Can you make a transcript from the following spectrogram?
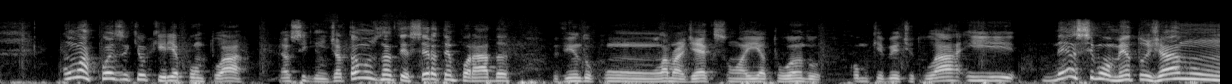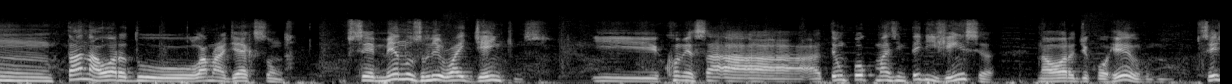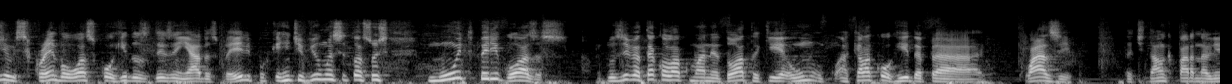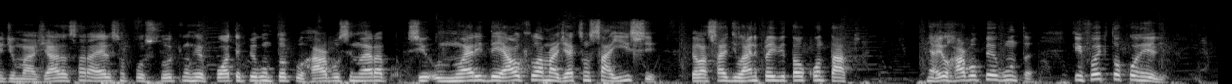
Uma coisa que eu queria pontuar é o seguinte: já estamos na terceira temporada vindo com o Lamar Jackson aí atuando como QB titular e nesse momento já não tá na hora do Lamar Jackson ser menos Leroy Jenkins e começar a, a ter um pouco mais de inteligência na hora de correr, seja o scramble ou as corridas desenhadas para ele, porque a gente viu umas situações muito perigosas. Inclusive, até coloco uma anedota que um, aquela corrida para quase touchdown que para na linha de uma jarda, Sarah Ellison postou que um repórter perguntou para o Harbaugh se não era se não era ideal que o Lamar Jackson saísse pela sideline para evitar o contato. E aí o Harbaugh pergunta: quem foi que tocou nele?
